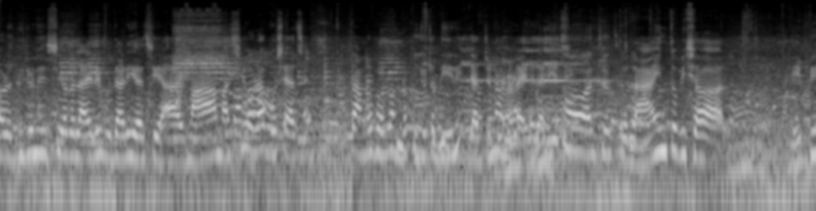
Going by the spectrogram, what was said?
ওরা দুজনে এসে ওরা লাইনে দাঁড়িয়ে আছি। আর মা মাসি ওরা বসে আছে। তো আমরা ভাবলাম আমরা পুজোটা দিয়ে নিই যার জন্য আমরা লাইনে দাঁড়িয়েছি। আচ্ছা। তো লাইন তো বিশাল। হেভি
